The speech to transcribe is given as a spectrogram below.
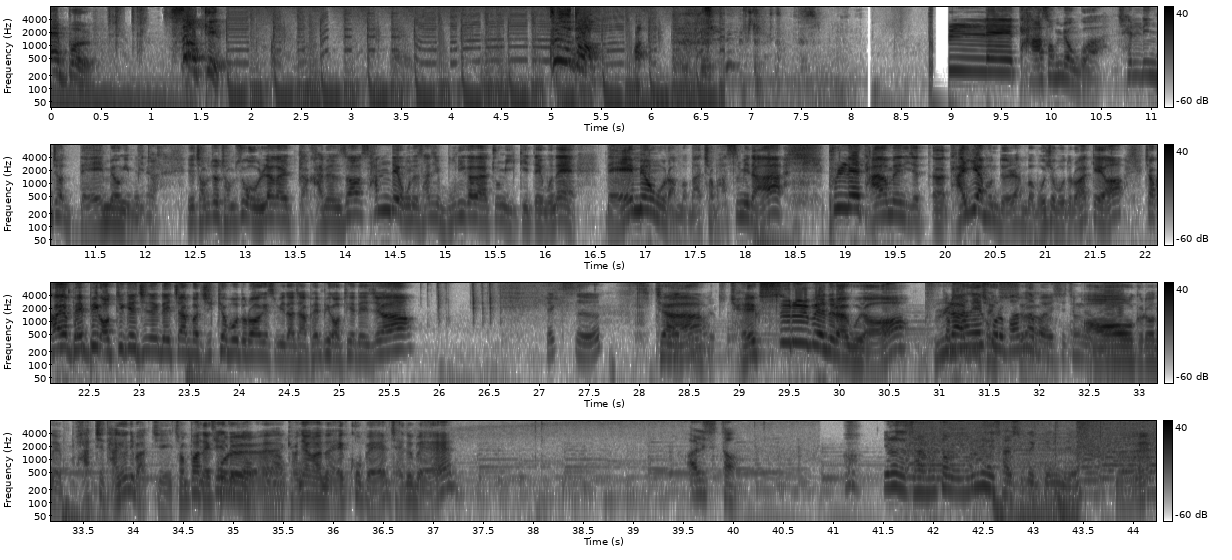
캠프 썩기 구독 플레 다섯 명과 챌린저 네 명입니다. 이게 점점 점수가 올라가면서 3대 5는 사실 무리가 좀 있기 때문에 네 명으로 한번 맞춰봤습니다. 플레 다음엔 이제 어, 다이아 분들 한번 모셔보도록 할게요. 자, 과연 뱀픽 어떻게 진행될지 한번 지켜보도록 하겠습니다. 자, 뱀픽 어떻게 되죠? 잭스 자, 잭스를 배느라고요. 블라디 전판 잭스. 에코를 봤나봐요, 시청자들. 어, 그러네. 봤지, 당연히 봤지. 전판 제드도 에코를 없구나. 예, 겨냥하는 에코밴, 제드밴. 알리스타 헉, 이래서 잘못하면 이블린이 살 수도 있겠는데요 네.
